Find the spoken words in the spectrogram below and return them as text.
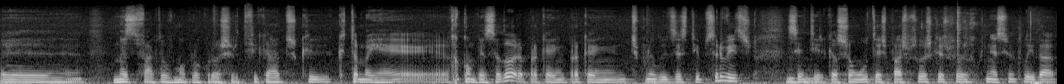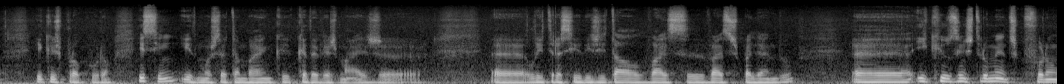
Eh, mas de facto houve uma procura aos certificados que, que também é recompensadora para quem, para quem disponibiliza esse tipo de serviços, uhum. sentir que eles são úteis para as pessoas, que as pessoas reconhecem a utilidade e que os procuram. E sim, e demonstra também que cada vez mais eh, a literacia digital vai se, vai -se espalhando Uh, e que os instrumentos que foram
